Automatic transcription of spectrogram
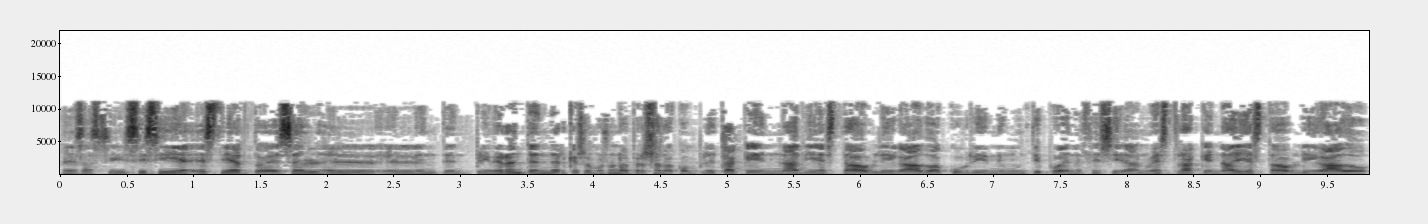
Es así, sí, sí, es cierto. Es el, el, primero entender que somos una persona completa, que nadie está obligado a cubrir ningún tipo de necesidad nuestra, que nadie está obligado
